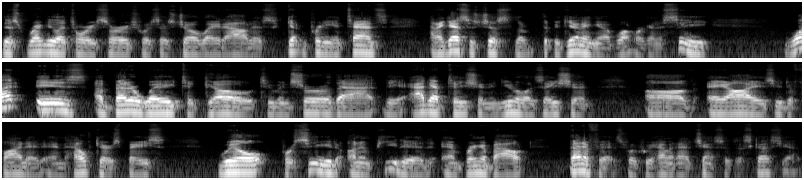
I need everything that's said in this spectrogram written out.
this regulatory surge, which, as Joe laid out, is getting pretty intense, and I guess it's just the, the beginning of what we're going to see, what is a better way to go to ensure that the adaptation and utilization of AI, as you define it, in healthcare space will proceed unimpeded and bring about benefits, which we haven't had a chance to discuss yet?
